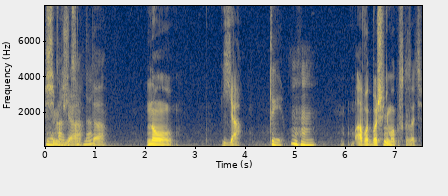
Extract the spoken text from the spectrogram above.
мне Семья, кажется, да? да. Ну, я. Ты. Мгм. А вот больше не могу сказать.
